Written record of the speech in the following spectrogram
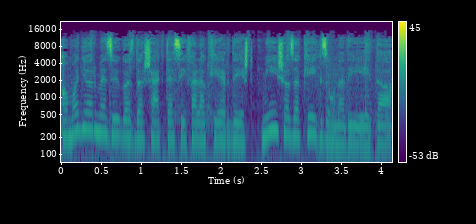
A magyar mezőgazdaság teszi fel a kérdést, mi is az a kék zóna diéta.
